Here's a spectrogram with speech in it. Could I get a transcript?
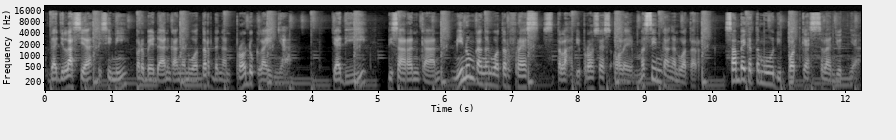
Udah jelas ya di sini perbedaan kangen water dengan produk lainnya. Jadi, disarankan minum kangen water fresh setelah diproses oleh mesin kangen water. Sampai ketemu di podcast selanjutnya.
